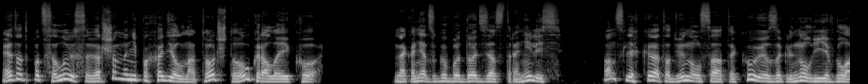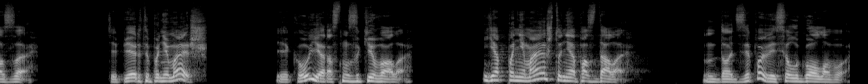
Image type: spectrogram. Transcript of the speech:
Этот поцелуй совершенно не походил на тот, что украла Ико. Наконец губы Додзи отстранились, он слегка отодвинулся от Ику и заглянул ей в глаза. «Теперь ты понимаешь?» Ику яростно закивала. «Я понимаю, что не опоздала». Додзи повесил голову.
